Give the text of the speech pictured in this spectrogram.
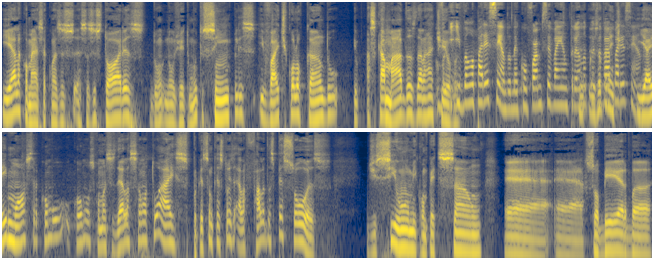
E ela começa com as, essas histórias de um jeito muito simples e vai te colocando as camadas da narrativa. E, e, vão aparecendo, né? Conforme você vai entrando, a coisa Exatamente. vai aparecendo. E aí mostra como, como os romances dela são atuais, porque são questões. Ela fala das pessoas, de ciúme, competição, é, é, soberba,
